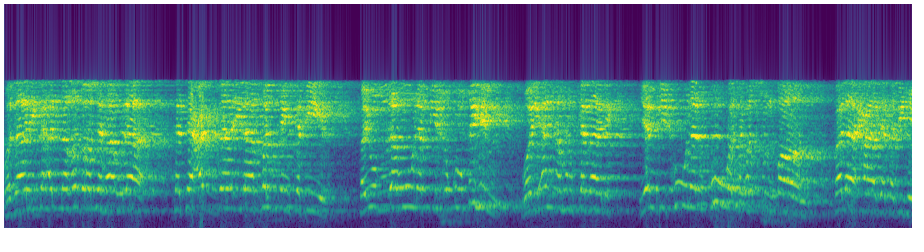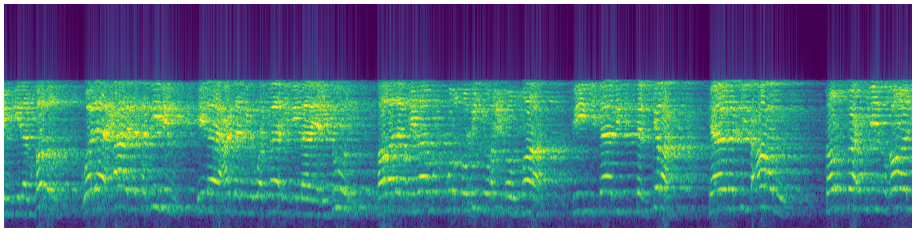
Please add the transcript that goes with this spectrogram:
وذلك أن غدرة هؤلاء تتعدى إلى خلق كثير فيظلمون في حقوقهم ولأنهم كذلك يملكون القوة والسلطان فلا حاجة بهم إلى الغدر ولا حاجة بهم إلى عدم الوفاء بما يعدون. قال الإمام القرطبي رحمه الله في كتابه التذكرة كانت العرب ترفع للغالب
